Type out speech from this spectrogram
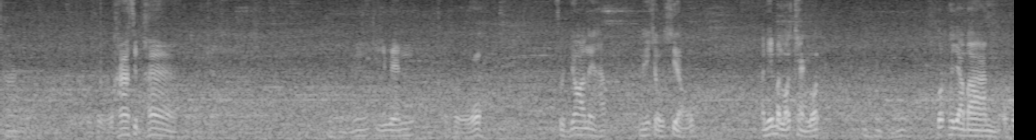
ใช่โอ้โหห้าสิบห้าอีเวนต์โอ้โห สุดยอดเลยครับอันนี้เขียว อันนี้มันรถแข่งรถ รถพยาบาล โอ้โห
